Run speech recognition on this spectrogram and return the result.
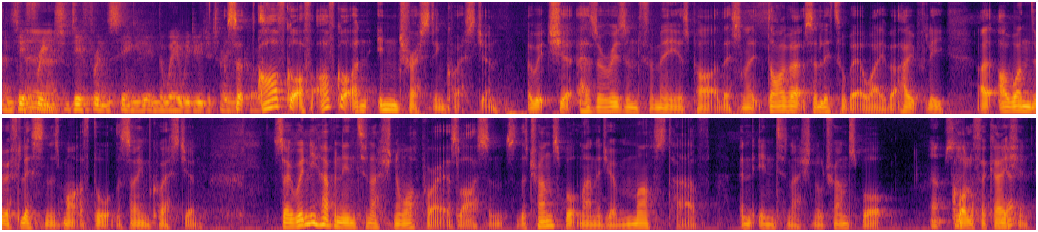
and different yeah. difference in the way we do the training. So course. I've got I've got an interesting question which uh, has arisen for me as part of this, and it diverts a little bit away, but hopefully, I, I wonder if listeners might have thought the same question. So, when you have an international operator's license, the transport manager must have an international transport Absolutely. qualification, yep.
